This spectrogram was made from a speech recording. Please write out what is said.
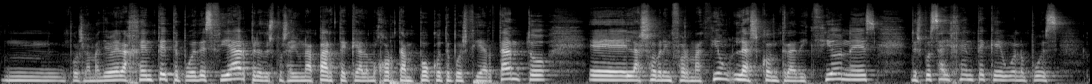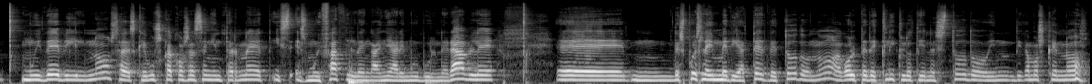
mm, pues la mayoría de la gente te puedes fiar, pero después hay una parte que a lo mejor tampoco te puedes fiar tanto, eh, la sobreinformación, las contradicciones, después hay gente que, bueno, pues muy débil, ¿no? Sabes, que busca cosas en internet y es muy fácil de engañar y muy vulnerable. Eh, mm, después la inmediatez de todo, ¿no? A golpe de clic lo tienes todo y digamos que no,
